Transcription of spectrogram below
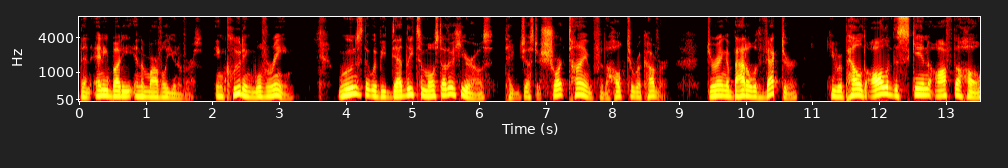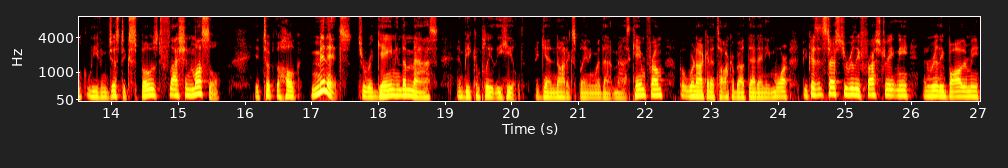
than anybody in the Marvel Universe, including Wolverine, Wounds that would be deadly to most other heroes take just a short time for the Hulk to recover. During a battle with Vector, he repelled all of the skin off the Hulk, leaving just exposed flesh and muscle. It took the Hulk minutes to regain the mass and be completely healed. Again, not explaining where that mass came from, but we're not going to talk about that anymore because it starts to really frustrate me and really bother me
